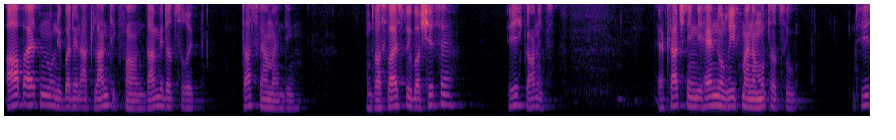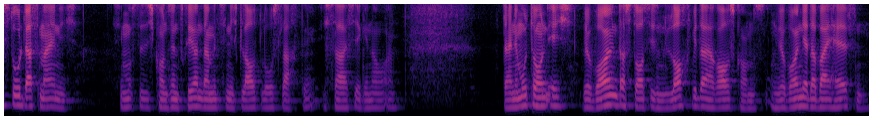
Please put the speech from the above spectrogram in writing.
Arbeiten und über den Atlantik fahren, dann wieder zurück. Das wäre mein Ding. Und was weißt du über Schiffe? Ich gar nichts. Er klatschte in die Hände und rief meiner Mutter zu. Siehst du, das meine ich. Sie musste sich konzentrieren, damit sie nicht laut loslachte. Ich sah es ihr genau an. Deine Mutter und ich, wir wollen, dass du aus diesem Loch wieder herauskommst und wir wollen dir dabei helfen.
